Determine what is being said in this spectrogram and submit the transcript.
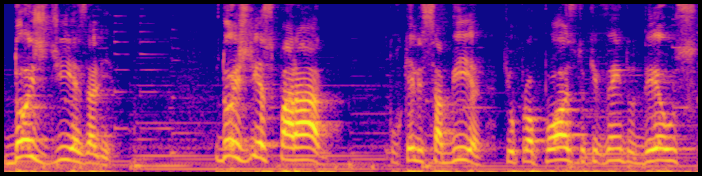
dois dias ali dois dias parado, porque ele sabia que o propósito que vem do Deus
